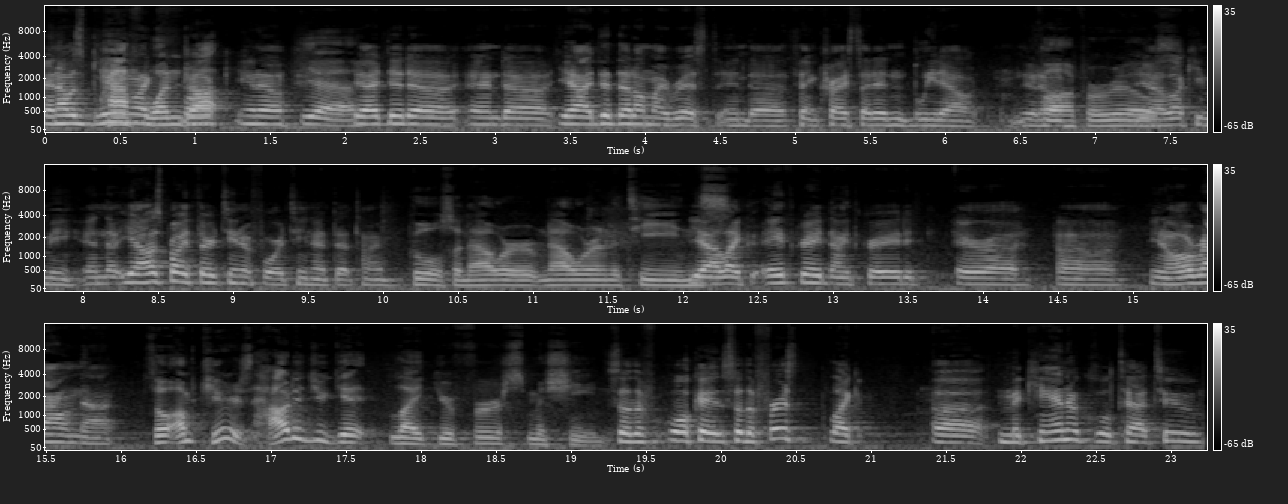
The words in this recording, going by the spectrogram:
And I was bleeding Half like one fuck, drop. you know. Yeah. Yeah, I did, uh, and uh, yeah, I did that on my wrist, and uh, thank Christ I didn't bleed out. You know. For real. Yeah, lucky me. And uh, yeah, I was probably 13 or 14 at that time. Cool. So now we're now we're in the teens. Yeah, like eighth grade, ninth grade era, uh, you know, around that. So I'm curious, how did you get like your first machine? So the okay, so the first like uh, mechanical tattoo,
